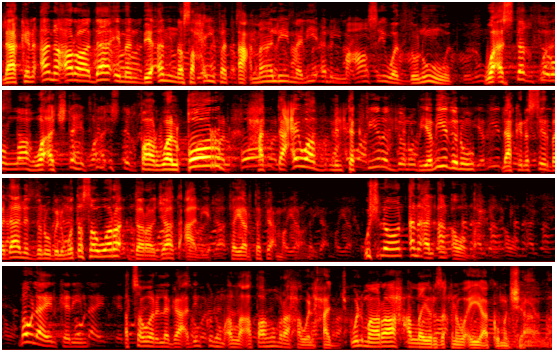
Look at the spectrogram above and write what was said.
لكن أنا أرى دائما بأن صحيفة أعمالي مليئة بالمعاصي والذنوب. وأستغفر الله وأجتهد في الاستغفار والقرب حتى عوض من تكفير الذنوب. هي مي ذنوب لكن تصير بدال الذنوب المتصورة درجات عالية فيرتفع مقامي. وشلون؟ أنا الآن أوضح. مولاي الكريم أتصور اللي قاعدين كلهم الله أعطاهم راحوا الحج والما راح الله يرزقنا وإياكم إن شاء الله.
